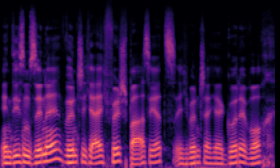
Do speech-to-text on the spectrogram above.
In diesem Sinne wünsche ich euch viel Spaß jetzt. Ich wünsche euch eine gute Woche.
